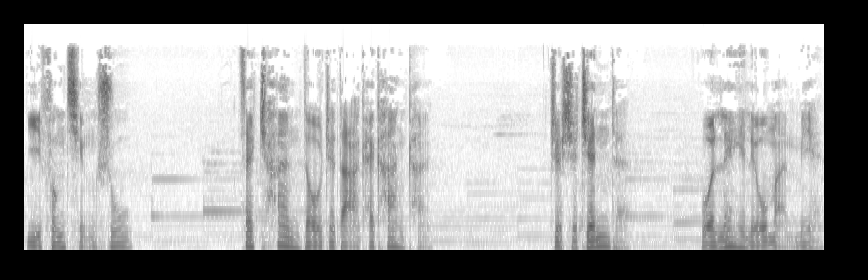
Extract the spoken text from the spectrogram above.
一封情书。在颤抖着打开看看，这是真的，我泪流满面。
